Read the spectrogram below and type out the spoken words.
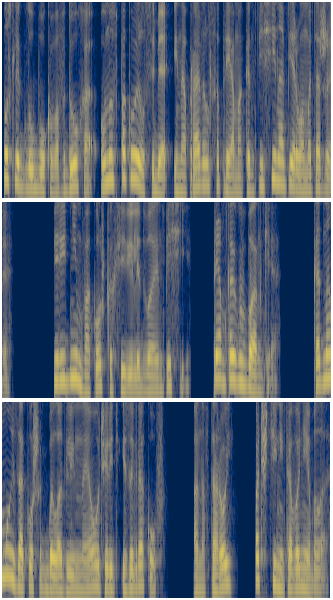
После глубокого вдоха он успокоил себя и направился прямо к NPC на первом этаже. Перед ним в окошках сидели два NPC, прям как в банке. К одному из окошек была длинная очередь из игроков, а на второй почти никого не было.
